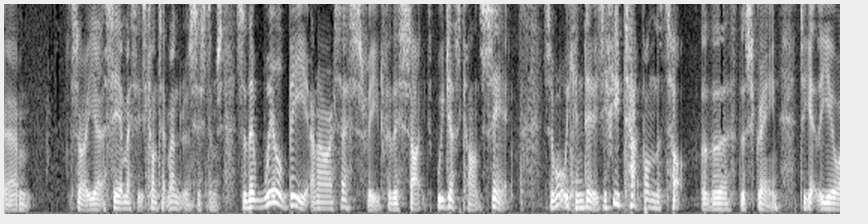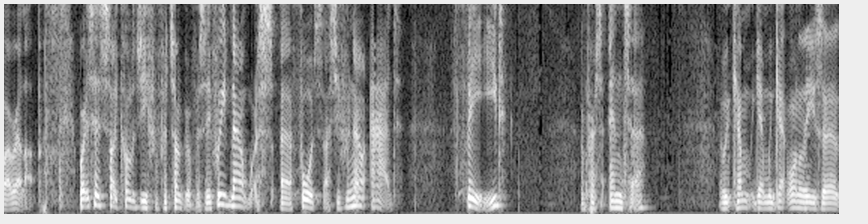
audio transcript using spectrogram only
um, sorry, yeah, CMS's content management systems. So there will be an RSS feed for this site. We just can't see it. So what we can do is if you tap on the top of the, the screen to get the URL up, where it says psychology for photographers, if we now uh, forward slash, if we now add feed and press enter, and we can again we get one of these uh,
